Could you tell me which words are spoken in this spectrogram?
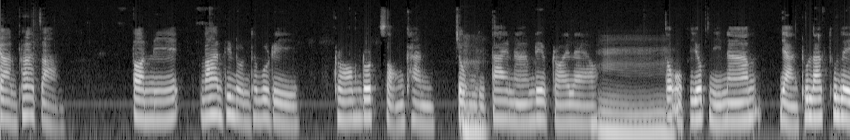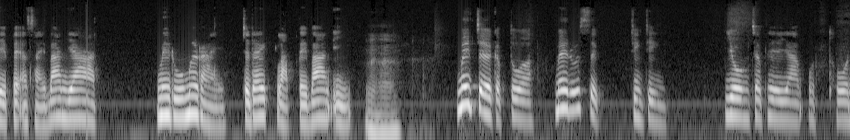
การพระอาจารย์ ตอนนี้บ้านที่นนทบุรี พร้อมรถสองคัน จมอยู่ใต้น้ำเรียบร้อยแล้วอืมต้องอพยพหนีน้ำอย่างทุลักทุเลไปอาศัยบ้านญาติ ไม่รู้เมื่อไหร่ จะได้กลับไปบ้านอีกอ่าฮะไม่เจอกับตัว ไม่รู้สึกจริง ๆ โยมจะพยายามอดทน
